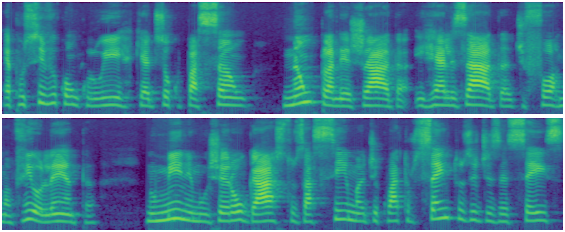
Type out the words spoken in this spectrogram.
É possível concluir que a desocupação não planejada e realizada de forma violenta, no mínimo gerou gastos acima de 416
